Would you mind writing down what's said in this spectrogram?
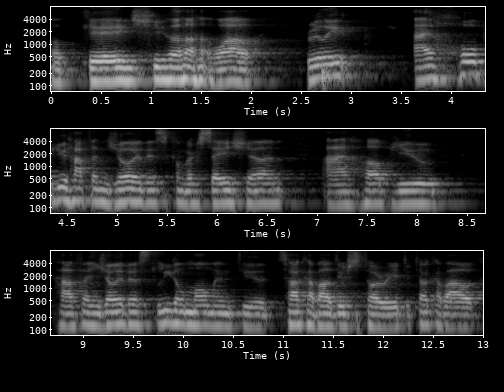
Okay, Sheila. Wow. Really, I hope you have enjoyed this conversation. I hope you have enjoyed this little moment to talk about your story, to talk about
